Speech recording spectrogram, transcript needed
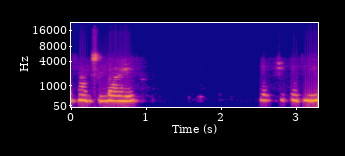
साप सुद्धा आहे बघू शकता तुम्ही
